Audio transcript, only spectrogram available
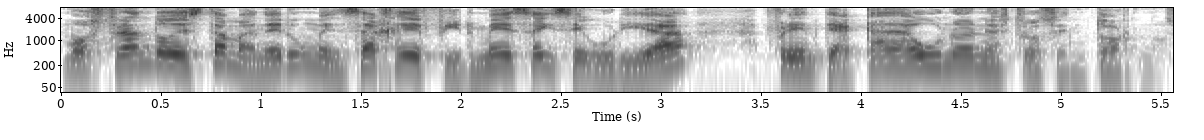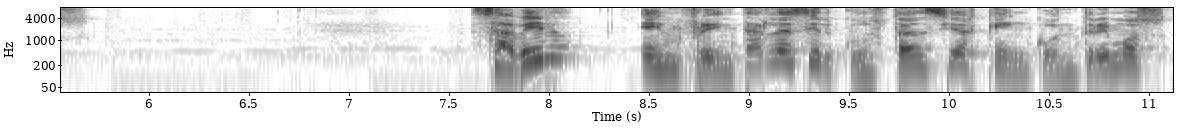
mostrando de esta manera un mensaje de firmeza y seguridad frente a cada uno de nuestros entornos. Saber enfrentar las circunstancias que encontremos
